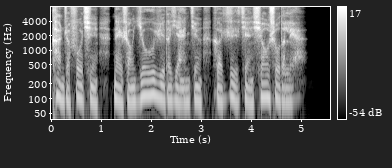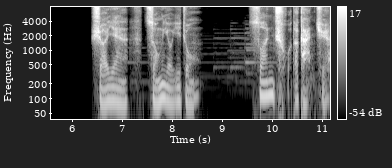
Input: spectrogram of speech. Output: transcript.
看着父亲那双忧郁的眼睛和日渐消瘦的脸，蛇燕总有一种酸楚的感觉。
